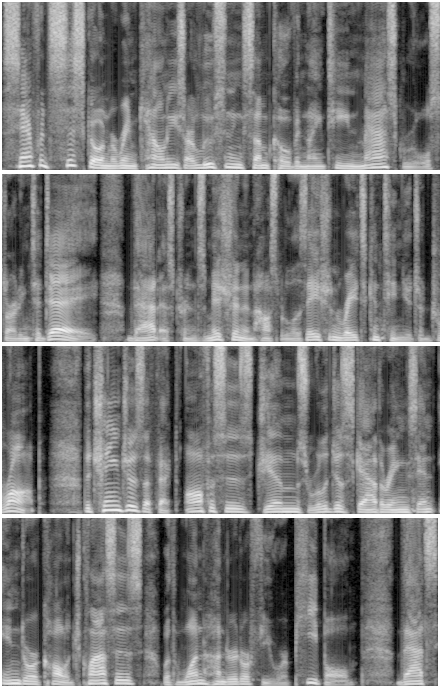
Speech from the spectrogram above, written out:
San Francisco and Marin counties are loosening some COVID 19 mask rules starting today. That as transmission and hospitalization rates continue to drop. The changes affect offices, gyms, religious gatherings, and indoor college classes with 100 or fewer people. That's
